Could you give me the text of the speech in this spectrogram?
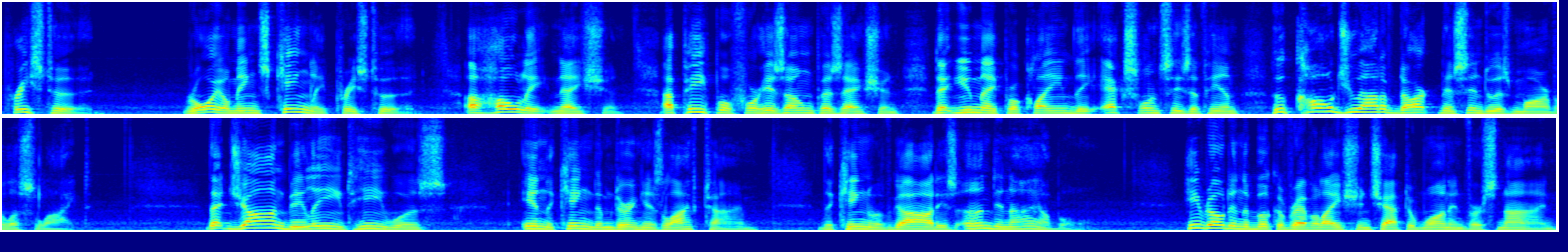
priesthood. Royal means kingly priesthood. A holy nation, a people for His own possession, that you may proclaim the excellencies of Him who called you out of darkness into His marvelous light that John believed he was in the kingdom during his lifetime, the kingdom of God is undeniable. He wrote in the book of Revelation, chapter 1 and verse 9,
